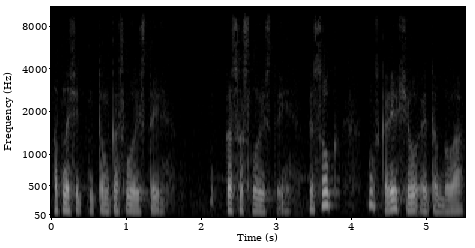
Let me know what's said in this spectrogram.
относительно тонкослоистый, косослоистый песок, ну, скорее всего, это была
